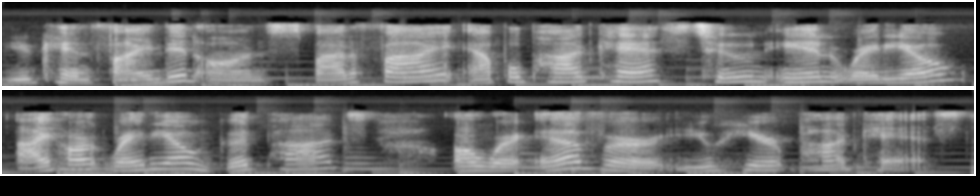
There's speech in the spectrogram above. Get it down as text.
You can find it on Spotify, Apple Podcasts, TuneIn Radio, iHeartRadio, Goodpods, or wherever you hear podcasts.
